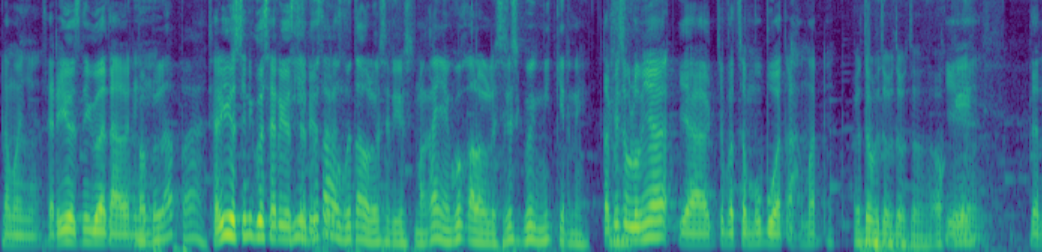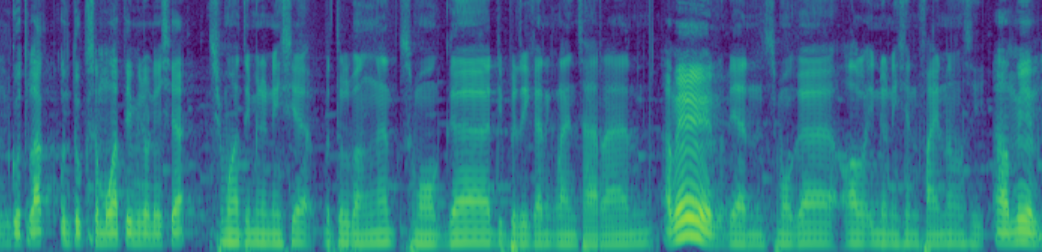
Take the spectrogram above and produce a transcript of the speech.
namanya. Serius nih gua tahu nih. Bubble apa? Serius ini gue serius Iya, gue tahu, gue tahu lo serius. Makanya gue kalau lo serius gue mikir nih. Tapi sebelumnya ya cepat sembuh buat Ahmad ya. Betul betul betul betul. Oke. Iya. Dan good luck untuk semua tim Indonesia. Semua tim Indonesia betul banget. Semoga diberikan kelancaran Amin. dan semoga all Indonesian final sih. Amin.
